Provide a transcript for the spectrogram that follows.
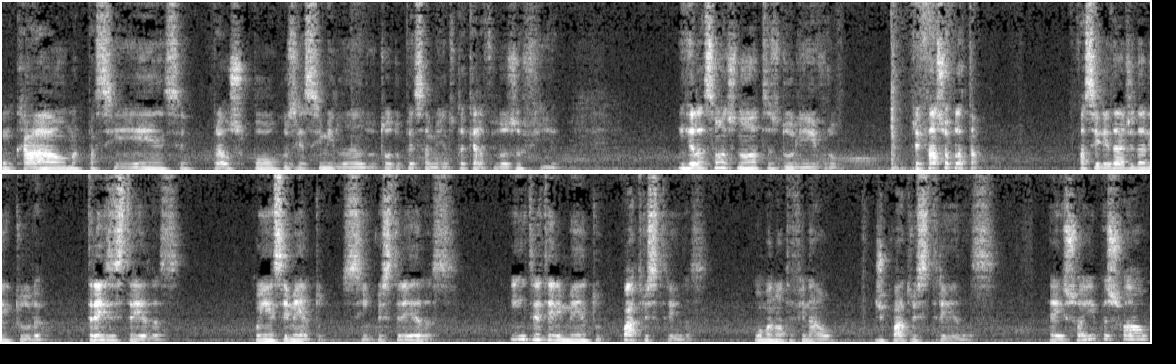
com calma, paciência, para aos poucos ir assimilando todo o pensamento daquela filosofia. Em relação às notas do livro Prefácio a Platão. Facilidade da leitura, 3 estrelas. Conhecimento, 5 estrelas. E entretenimento, 4 estrelas. Uma nota final de 4 estrelas. É isso aí, pessoal.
